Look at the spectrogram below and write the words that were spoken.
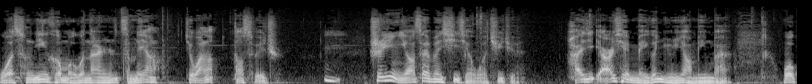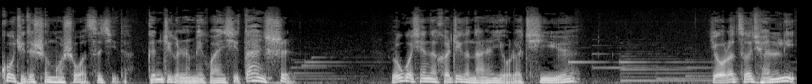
我曾经和某个男人怎么样了，就完了，到此为止。嗯，至于你要再问细节，我拒绝。还而且每个女人要明白，我过去的生活是我自己的，跟这个人没关系。但是，如果现在和这个男人有了契约，有了责权利，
